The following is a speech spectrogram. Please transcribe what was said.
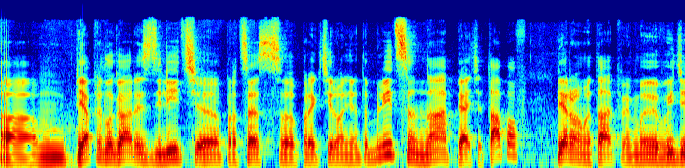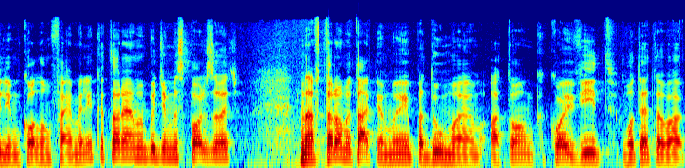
Эм, Я предлагаю разделить э, процесс э, проектирования таблицы на 5 этапов. В первом этапе мы выделим column family, которое мы будем использовать. На втором этапе мы подумаем о том, какой вид вот этого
